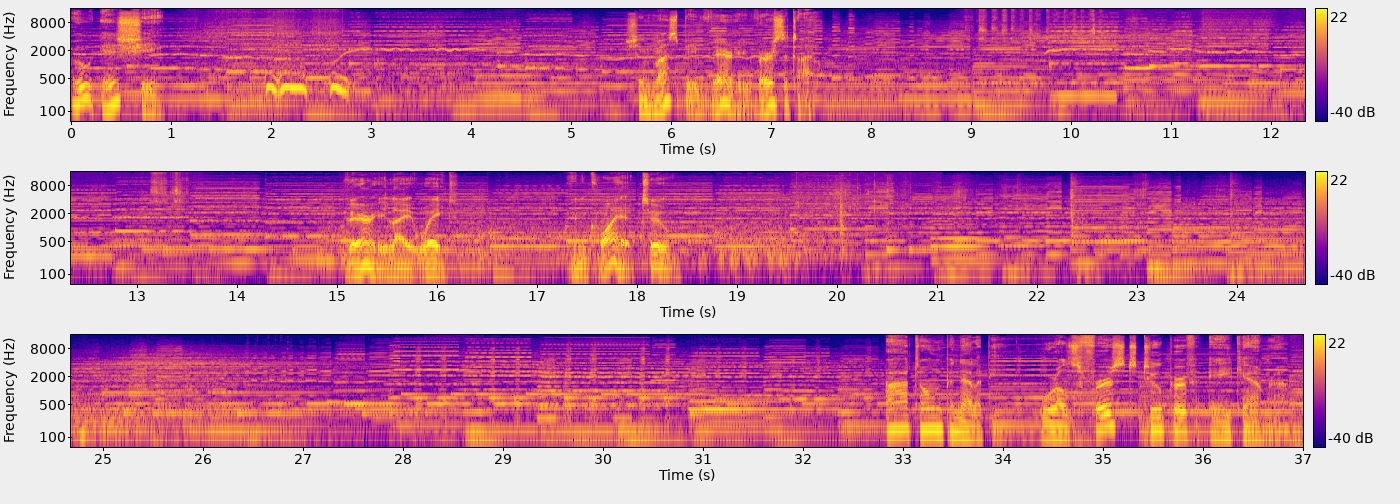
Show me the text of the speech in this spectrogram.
Who is she? She must be very versatile. Very lightweight. And quiet, too. Aaton Penelope, world's first 2-perf A camera.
